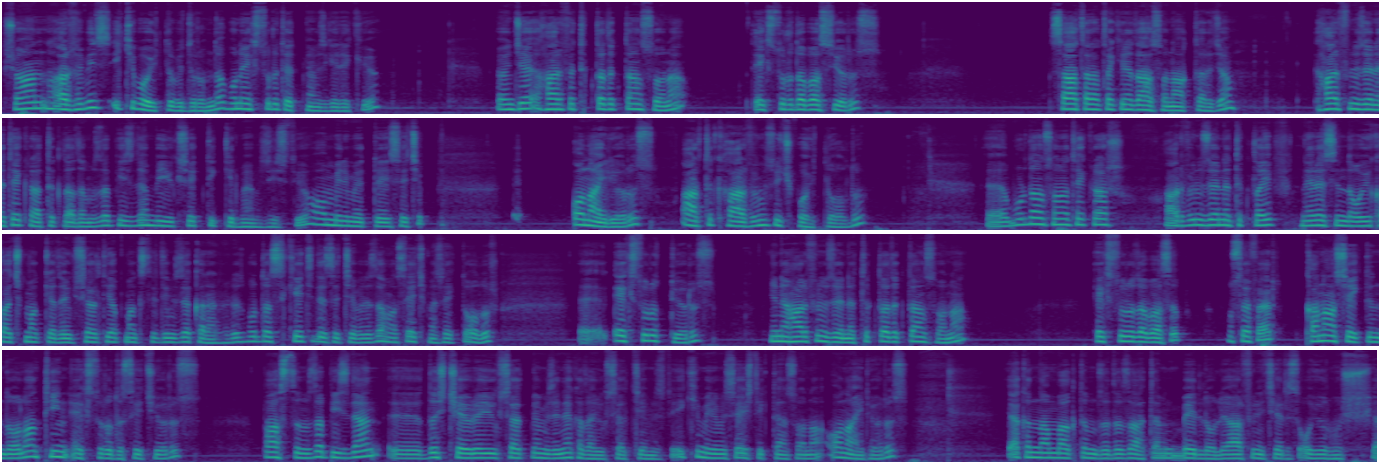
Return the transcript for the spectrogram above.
Şu an harfimiz iki boyutlu bir durumda. Bunu extrude etmemiz gerekiyor. Önce harfe tıkladıktan sonra extrude'a basıyoruz. Sağ taraftakini daha sonra aktaracağım. Harfin üzerine tekrar tıkladığımızda bizden bir yükseklik girmemizi istiyor. 10 mm'yi seçip onaylıyoruz. Artık harfimiz 3 boyutlu oldu. Ee, buradan sonra tekrar harfin üzerine tıklayıp neresinde oyuk açmak ya da yükselti yapmak istediğimize karar veriyoruz. Burada sketch'i de seçebiliriz ama seçmesek de olur. Ee, extrude diyoruz. Yine harfin üzerine tıkladıktan sonra extrude'a basıp bu sefer kanal şeklinde olan thin extrude'u seçiyoruz. Bastığımızda bizden e, dış çevreyi yükseltmemizi ne kadar yükselteceğimizi istiyor. 2 milimi seçtikten sonra onaylıyoruz. Yakından baktığımızda da zaten belli oluyor. Harfin içerisi oyulmuş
